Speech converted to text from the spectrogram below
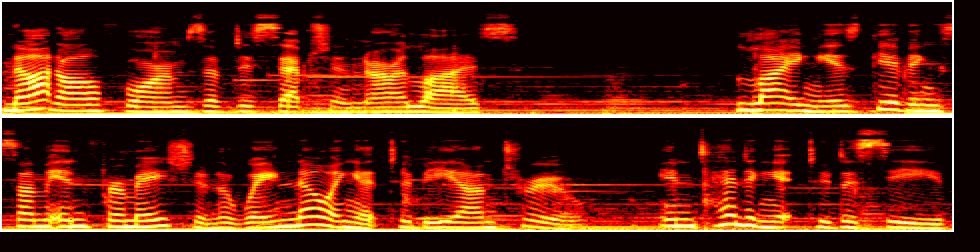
Not all forms of deception are lies. Lying is giving some information away knowing it to be untrue, intending it to deceive.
